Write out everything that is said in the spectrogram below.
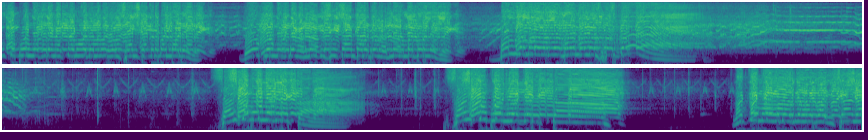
ನಕ್ರಮೋದನ ಹರಿಶಾನ್ ಚಕ್ರ ಬಂಡಾರೆ ದೋ ಪುಂಜಕರ ನನ್ನಕ್ಕೆ ಶ್ರೀಕಾಂತ ಭಟ್ರ ಒಂದೇ ನಂಬರ್ ಬರಲಿಗೆ ಬಲ್ಲ ಸ್ಪರ್ಧೆ. ಇಶಾನಿ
